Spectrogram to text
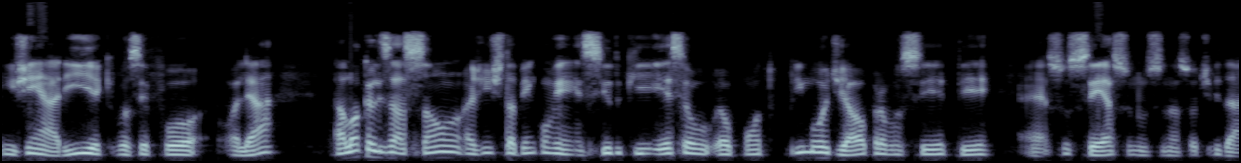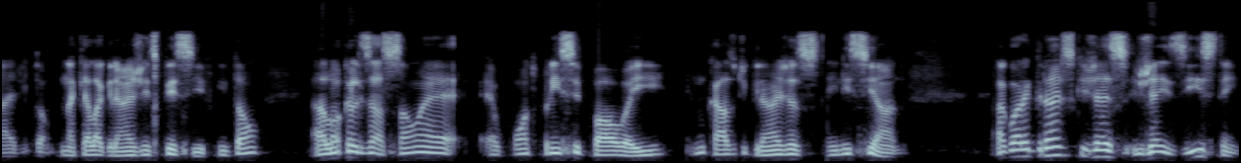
engenharia que você for olhar, a localização, a gente está bem convencido que esse é o, é o ponto primordial para você ter é, sucesso no, na sua atividade, então, naquela granja específica. Então, a localização é, é o ponto principal aí, no caso de granjas iniciando. Agora, granjas que já, já existem,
